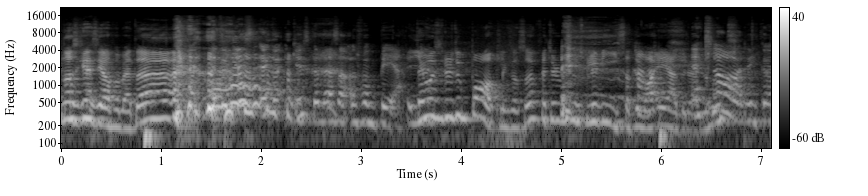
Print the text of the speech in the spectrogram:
Nå skal jeg si alfabetet. Jeg kan ikke huske at jeg sa alfabetet. Jo, jeg tror du tok baklengs også, for jeg tror du skulle vise at du var edru. Jeg klarer ikke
